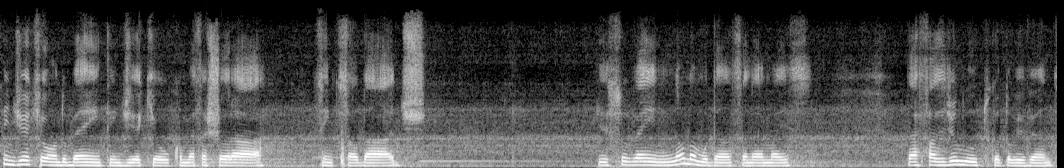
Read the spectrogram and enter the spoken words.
Tem dia que eu ando bem, tem dia que eu começo a chorar, sinto saudade. Isso vem não da mudança, né, mas da fase de luto que eu tô vivendo.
